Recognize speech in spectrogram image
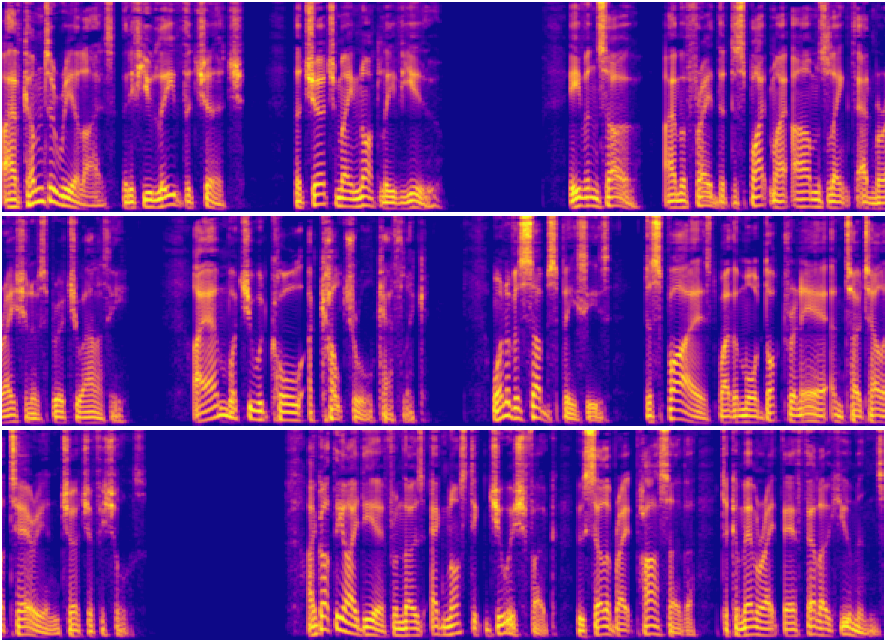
I have come to realize that if you leave the church, the church may not leave you. Even so, I am afraid that despite my arm's length admiration of spirituality, I am what you would call a cultural Catholic, one of a subspecies despised by the more doctrinaire and totalitarian church officials. I got the idea from those agnostic Jewish folk who celebrate Passover to commemorate their fellow humans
